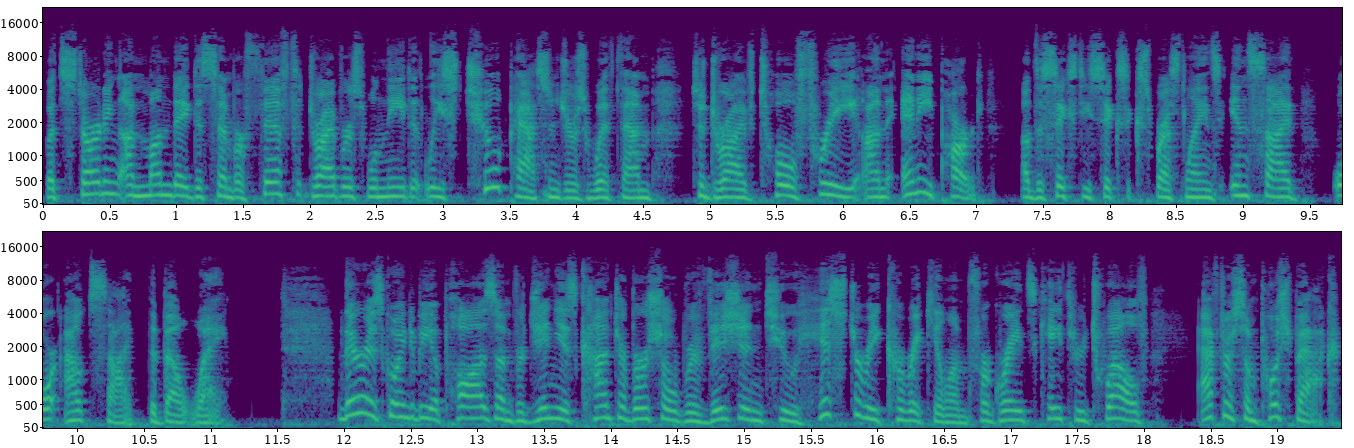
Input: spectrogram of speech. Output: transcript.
But starting on Monday, December 5th, drivers will need at least two passengers with them to drive toll free on any part of the 66 express lanes inside or outside the Beltway. There is going to be a pause on Virginia's controversial revision to history curriculum for grades K through 12 after some pushback.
